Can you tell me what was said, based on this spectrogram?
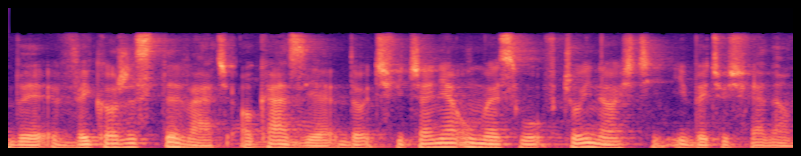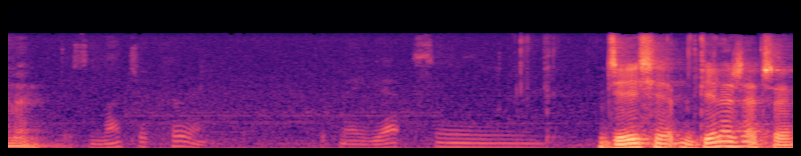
by wykorzystywać okazję do ćwiczenia umysłu w czujności i byciu świadomym. Dzieje się wiele rzeczy,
